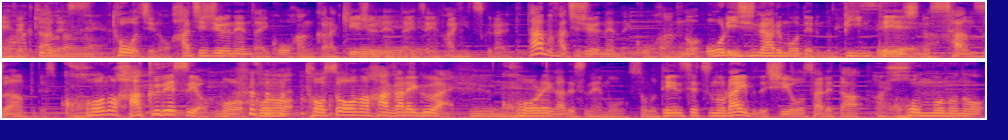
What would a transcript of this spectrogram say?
エフェクターです、ね。当時の80年代後半から90年代前半に作られた多分80年代後半のオリジナルモデルのヴィンテージのサンズアンプです。この箔ですよ。もうこの塗装の剥がれ具合。いいね。これがですねもうその伝説のライブで使用されたはい。本物の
